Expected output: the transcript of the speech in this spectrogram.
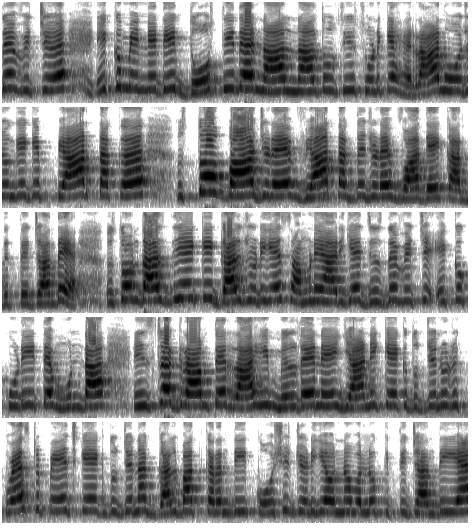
ਦੇ ਵਿੱਚ ਇੱਕ ਮਹੀਨੇ ਦੀ ਦੋਸਤੀ ਦੇ ਨਾਲ ਨਾਲ ਤੁਸੀਂ ਸੁਣ ਕੇ ਹੈਰਾਨ ਹੋ ਜਾਓਗੇ ਕਿ ਪਿਆਰ ਤੱਕ ਉਸ ਤੋਂ ਬਾਅਦ ਜਿਹੜੇ ਵਿਆਹ ਤੱਕ ਦੇ ਜਿਹੜੇ ਵਾਅਦੇ ਕਰ ਦਿੱਤੇ ਜਾਂਦੇ ਆ। ਉਸ ਤੋਂ ਦੱਸ ਦਈਏ ਕਿ ਗੱਲ ਜੁੜੀ ਹੈ, ਸਾਹਮਣੇ ਆ ਰਹੀ ਹੈ, ਜਿਸ ਦੇ ਵਿੱਚ ਇੱਕ ਕੁੜੀ ਤੇ ਮੁੰਡਾ ਇੰਸਟਾਗ੍ਰam ਤੇ ਰਾਹੀ ਮਿਲਦੇ ਨੇ, ਯਾਨੀ ਕਿ ਇੱਕ ਦੂਜੇ ਨੂੰ ਰਿਕੁਐਸਟ ਭੇਜ ਕੇ ਇੱਕ ਦੂਜੇ ਨਾਲ ਗੱਲਬਾਤ ਕਰਨ ਦੀ ਕੋਸ਼ਿਸ਼ ਜਿਹੜੀ ਹੈ ਉਹਨਾਂ ਵੱਲੋਂ ਕੀਤੀ ਜਾਂਦੀ ਹੈ।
